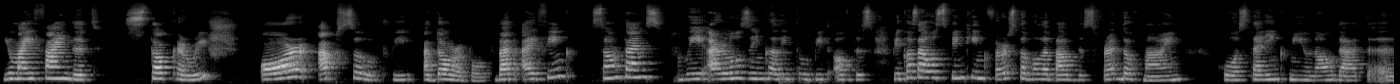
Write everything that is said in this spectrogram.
you might find it stalkerish or absolutely adorable. But I think sometimes we are losing a little bit of this because I was thinking first of all about this friend of mine who was telling me, you know, that uh,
